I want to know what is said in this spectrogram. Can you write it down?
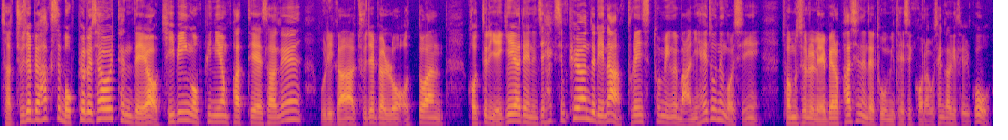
자, 주제별 학습 목표를 세울 텐데요. 기빙 오피니언 파트에서는 우리가 주제별로 어떠한 것들을 얘기해야 되는지 핵심 표현들이나 브레인스토밍을 많이 해두는 것이 점수를 레벨업 하시는 데 도움이 되실 거라고 생각이 들고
